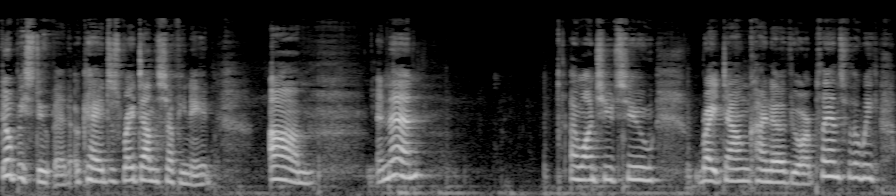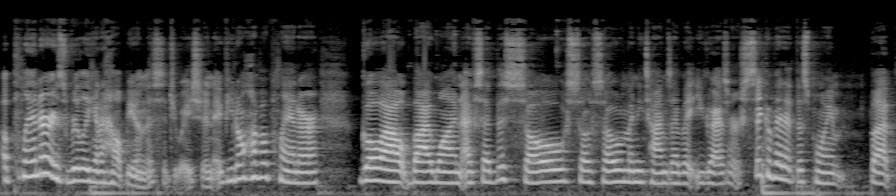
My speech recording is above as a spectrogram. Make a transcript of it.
don't be stupid. Okay, just write down the stuff you need. Um, and then I want you to write down kind of your plans for the week. A planner is really going to help you in this situation. If you don't have a planner, go out, buy one. I've said this so, so, so many times. I bet you guys are sick of it at this point. But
